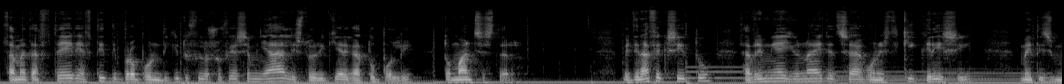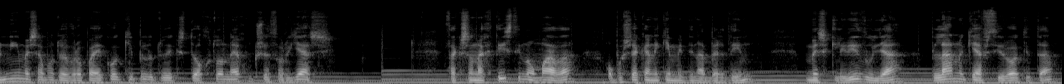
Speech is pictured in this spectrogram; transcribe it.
θα μεταφέρει αυτή την προπονητική του φιλοσοφία σε μια άλλη ιστορική εργατούπολη, το Μάντσεστερ. Με την άφηξή του θα βρει μια United σε αγωνιστική κρίση με τις μνήμες από το ευρωπαϊκό κύπελο του 68 να έχουν ξεθοριάσει. Θα ξαναχτίσει την ομάδα όπως έκανε και με την Αμπερντίν με σκληρή δουλειά, πλάνο και αυστηρότητα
